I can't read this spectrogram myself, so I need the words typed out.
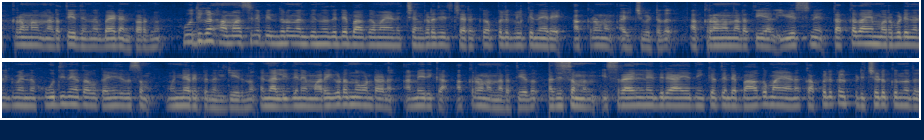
ആക്രമണം നടത്തിയതെന്ന് ബൈഡൻ പറഞ്ഞു. ഹൂതികൾ ഹമാസിന് പിന്തുണ നൽകുന്നതിന്റെ ഭാഗമായാണ് ചെങ്കടലിൽ ചരക്ക് കപ്പലുകൾക്ക് നേരെ ആക്രമണം അഴിച്ചുവിട്ടത്. ആക്രമണം നടത്തിയാൽ യു എസിന് തക്കതായ മറുപടി നൽകുമെന്ന് ഹൂതി നേതാവ് കഴിഞ്ഞ ദിവസം മുന്നറിയിപ്പ് നൽകിയിരുന്നു. എന്നാൽ ഇതിനെ മറികടന്നുകൊണ്ടാണ് അമേരിക്ക ആക്രമണം നടത്തിയത്. അതേസമയം ഇസ്രായേലിനെതിരായ നീക്കത്തിന്റെ ഭാഗമായാണ് കപ്പലുകൾ പിടിച്ചെടുക്കുന്നത്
